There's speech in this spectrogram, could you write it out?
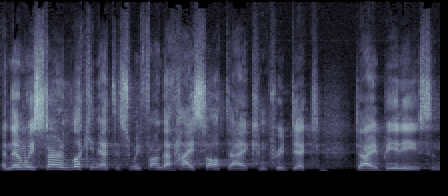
And then we started looking at this and we found that high salt diet can predict diabetes and,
